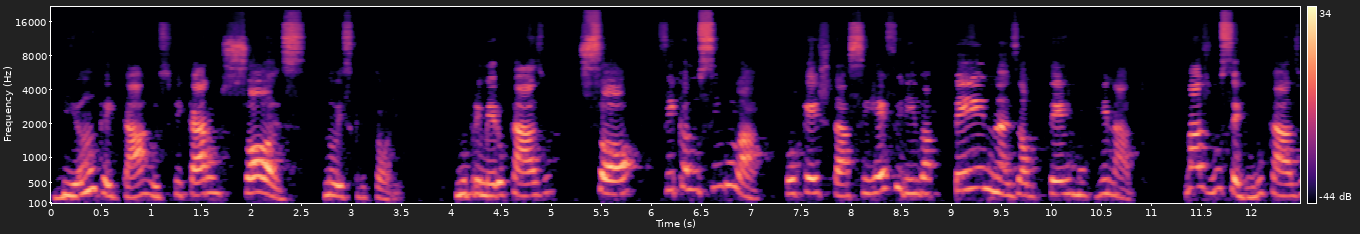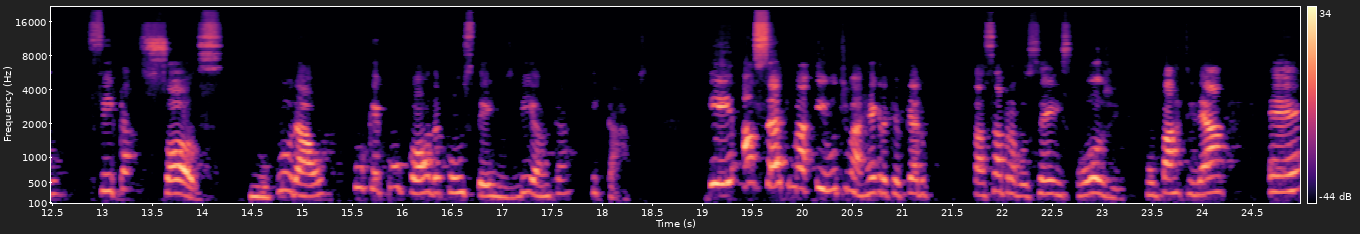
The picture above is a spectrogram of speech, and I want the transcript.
Bianca e Carlos ficaram sós no escritório. No primeiro caso, só fica no singular, porque está se referindo apenas ao termo Renato. Mas no segundo caso, fica sós no plural, porque concorda com os termos Bianca e Carlos. E a sétima e última regra que eu quero passar para vocês hoje, compartilhar, é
